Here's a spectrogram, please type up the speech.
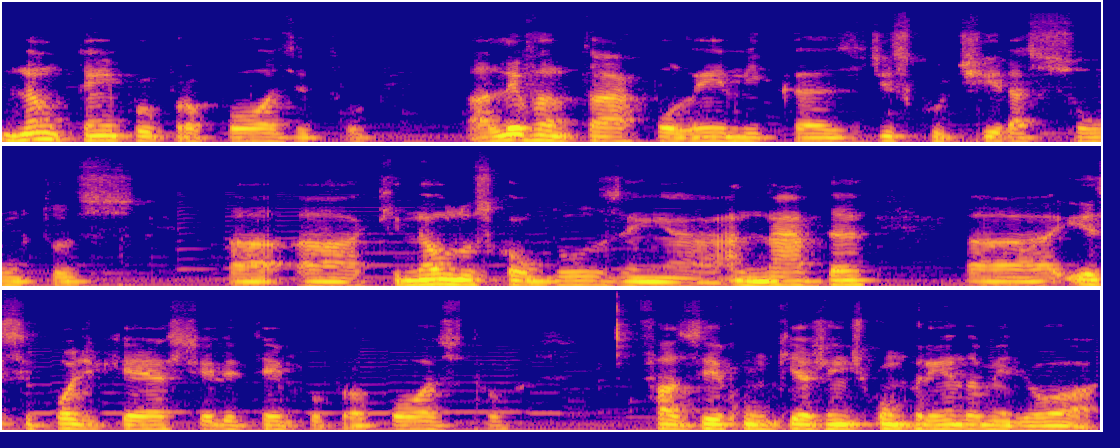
não tem por propósito ah, levantar polêmicas, discutir assuntos ah, ah, que não nos conduzem a, a nada. Ah, esse podcast ele tem por propósito fazer com que a gente compreenda melhor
